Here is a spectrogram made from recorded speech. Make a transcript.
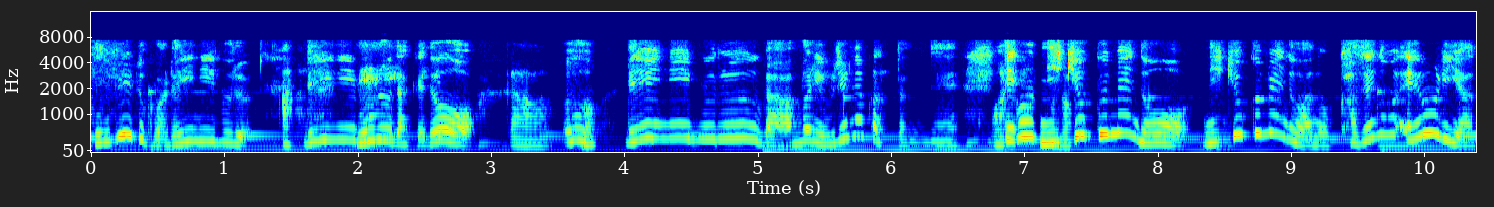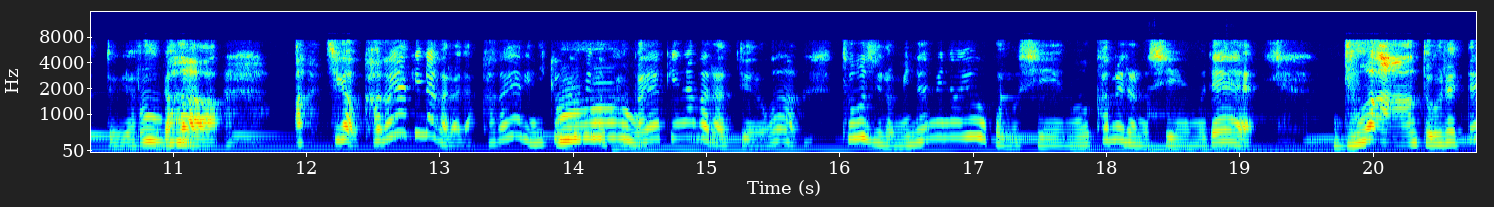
デビュー曲はレイニーブルー。あレイニーブルーだけど、か。うん、レイニーブルーがあんまり売れなかったのね。で、あそうなんだ2曲目の、二曲目のあの、風のエオリアっていうやつが、あ、違う、輝きながらだ。輝き、2曲目の輝きながらっていうのが、当時の南野陽子の CM、カメラの CM で、ブワーンと売れて、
